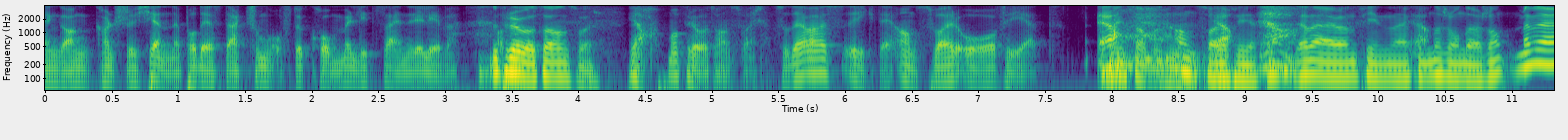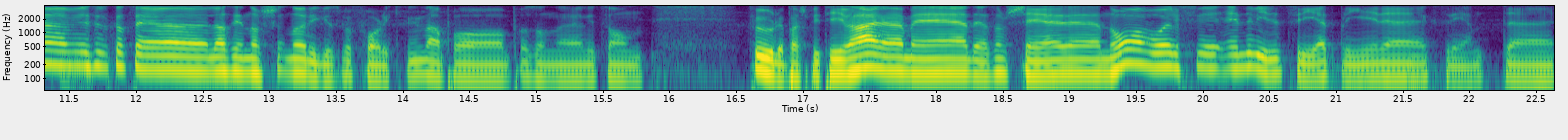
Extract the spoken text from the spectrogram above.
en gang kanskje kjenner på det sterkt, som ofte kommer litt seinere i livet. Du prøver å ta ansvar. Ja, må prøve å ta ansvar. Så det var riktig. Ansvar og frihet. Ja, ansvar og frihet. Ja. Det er jo en fin eh, kombinasjon. Det er sånn. Men eh, hvis vi skal se La oss si Norges befolkning da på, på sånne litt sånn fugleperspektiv her, eh, med det som skjer eh, nå, hvor individets frihet blir eh, ekstremt uh,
